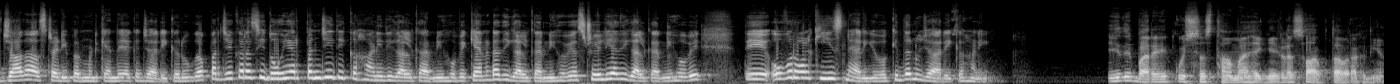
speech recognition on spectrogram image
ਜ਼ਿਆਦਾ ਸਟੱਡੀ ਪਰਮਿਟ ਕਹਿੰਦੇ ਆ ਕਿ ਜਾਰੀ ਕਰੂਗਾ। ਪਰ ਜੇਕਰ ਅਸੀਂ 2025 ਦੀ ਕਹਾਣੀ ਦੀ ਗੱਲ ਕਰਨੀ ਹੋਵੇ ਕੈਨੇਡਾ ਦੀ ਗੱਲ ਕਰਨੀ ਹੋਵੇ ਆਸਟ੍ਰੇਲੀਆ ਦੀ ਗੱਲ ਕਰਨੀ ਹੋਵੇ ਤੇ ਓਵਰਆਲ ਕੀ ਸਿਨੈਰੀਓ ਆ? ਕਿੱਧਰ ਨੂੰ ਜਾ ਰਹੀ ਕਹਾਣੀ? ਇਹਦੇ ਬਾਰੇ ਕੁਝ ਸੰਸਥਾਵਾਂ ਹੈਗੀਆਂ ਜਿਹੜਾ ਹਿਸਾਬ ਕਿਤਾਬ ਰੱਖਦੀਆਂ।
